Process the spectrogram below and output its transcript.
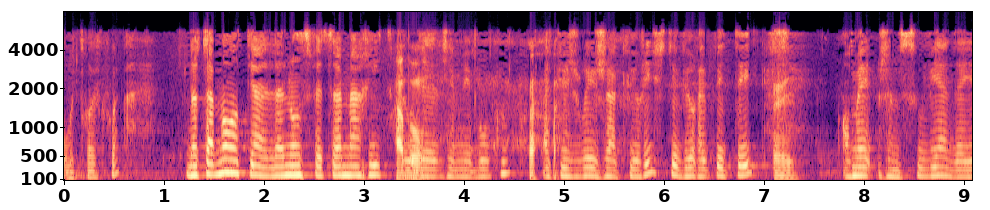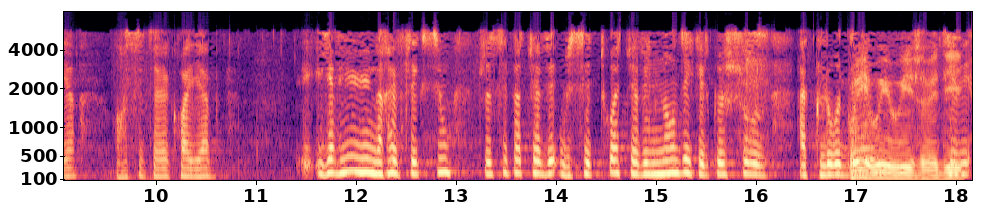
autrefois. Notamment, tiens, l'annonce faite à Marie, Ah bon? j'aimais beaucoup. As-tu joué Jacques Curie Je t'ai vu répéter. Oui. Oh, mais je me souviens d'ailleurs, oh, c'était incroyable. Il y avait eu une réflexion, je ne sais pas, tu avais, ou c'est toi, tu avais demandé quelque chose à Claude. Oui, oui, oui, j'avais dit, J'avais-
